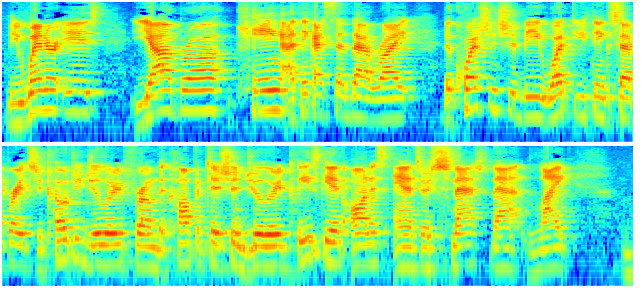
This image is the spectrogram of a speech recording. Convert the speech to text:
The winner is Yabra King. I think I said that right. The question should be, what do you think separates Jacoje Jewelry from the competition jewelry? Please give honest answers. Smash that like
